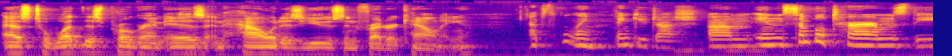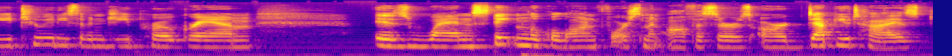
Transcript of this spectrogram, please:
as to what this program is and how it is used in Frederick County? Absolutely. Thank you, Josh. Um, in simple terms, the 287G program is when state and local law enforcement officers are deputized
